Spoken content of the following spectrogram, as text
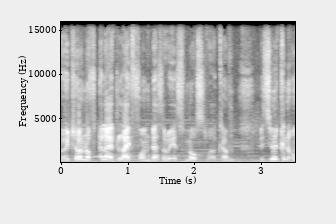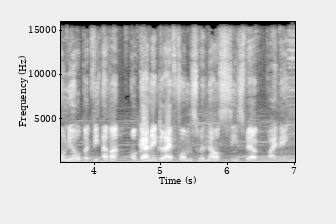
The return of allied life form Desiree is most welcome. Unit can only hope that the other organic life forms will now cease their whining.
